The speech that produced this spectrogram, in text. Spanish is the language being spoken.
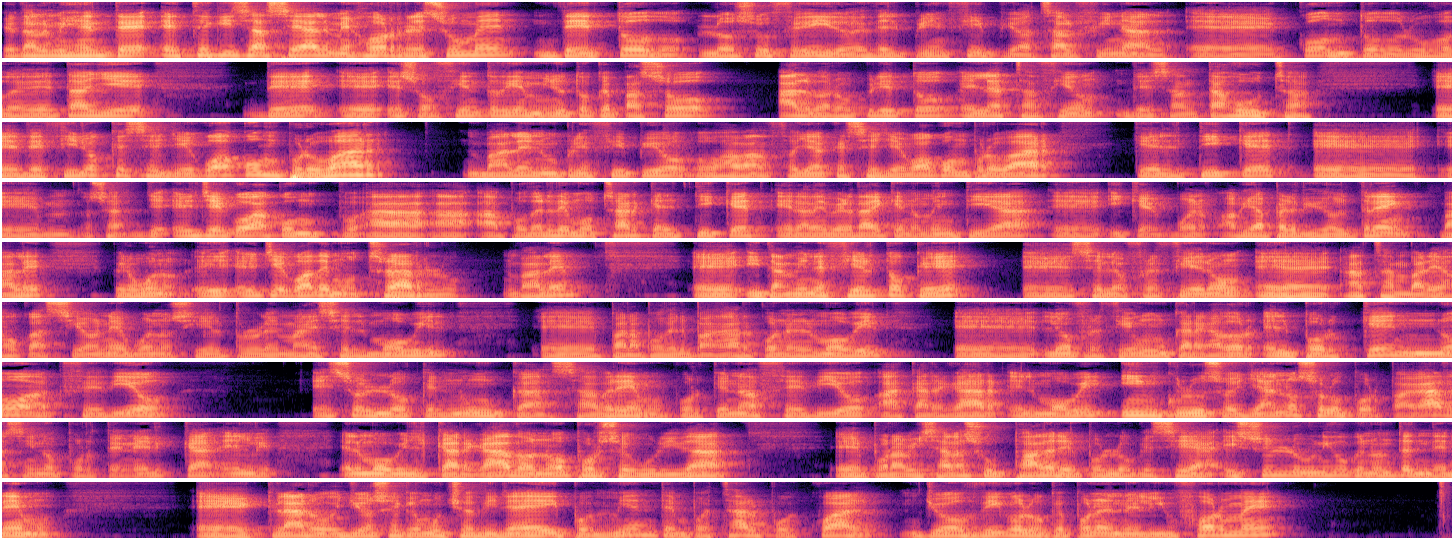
¿Qué tal mi gente? Este quizás sea el mejor resumen de todo lo sucedido desde el principio hasta el final, eh, con todo lujo de detalle de eh, esos 110 minutos que pasó Álvaro Prieto en la estación de Santa Justa. Eh, deciros que se llegó a comprobar, ¿vale? En un principio os avanzo ya que se llegó a comprobar que el ticket, eh, em, o sea, él llegó a, poder demostrar que el ticket era de verdad y que no mentía eh, y que, bueno, había perdido el tren, ¿vale? Pero bueno, él, llegó a demostrarlo, ¿vale? Eh, y también es cierto que se le ofrecieron hasta en varias ocasiones, bueno, si el problema es el móvil, para poder pagar con el móvil, le ofrecieron un cargador. El por qué no accedió eso es lo que nunca sabremos, porque no accedió a cargar el móvil, incluso ya no solo por pagar, sino por tener el, móvil cargado, ¿no? Por seguridad, eh, por avisar a sus padres, por lo que sea. Eso es lo único que no entenderemos. Eh, claro, yo sé que muchos diréis, pues mienten, pues tal, pues cual. Yo os digo lo que pone en el informe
